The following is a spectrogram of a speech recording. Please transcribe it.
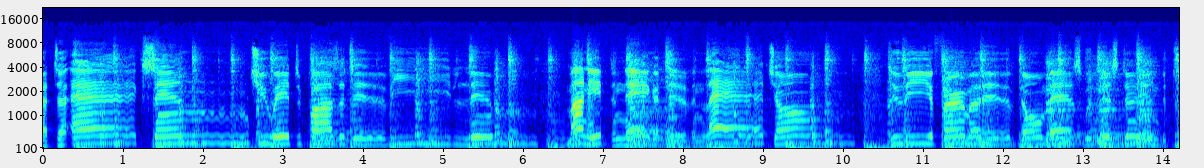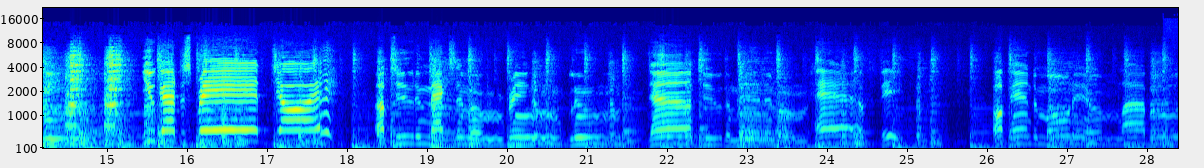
got to uh, accentuate the positive, eliminate the negative, and latch on to the affirmative. Don't mess with Mr. In Between. You got to spread joy up to the maximum, bring gloom down to the minimum. Have faith or pandemonium liable.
